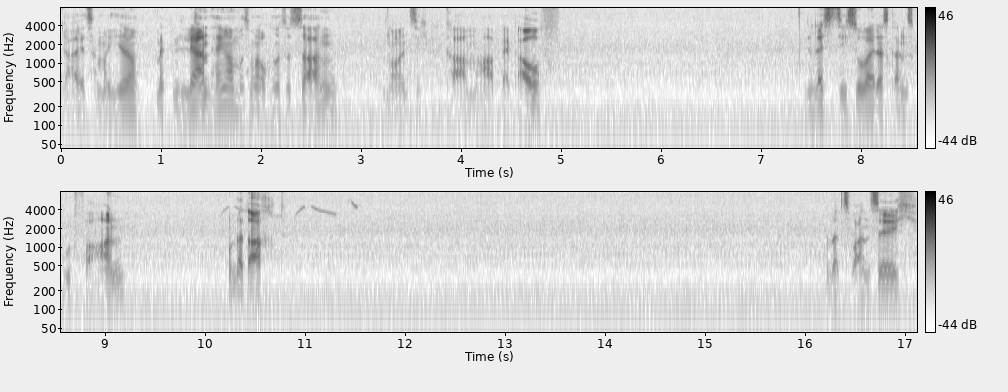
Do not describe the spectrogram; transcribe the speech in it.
Ja, jetzt haben wir hier mit dem Lernhänger, muss man auch noch das sagen, 90 km/h bergauf. Lässt sich soweit das ganz gut fahren. 108. Oder 20.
